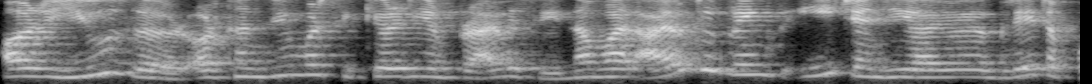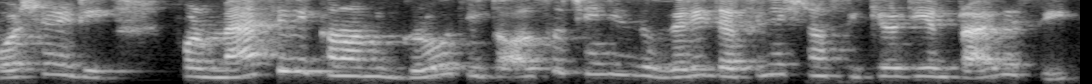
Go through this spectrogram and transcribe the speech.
or user or consumer security and privacy. Now, while IoT brings each NGIO a great opportunity for massive economic growth, it also changes the very definition of security and privacy.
